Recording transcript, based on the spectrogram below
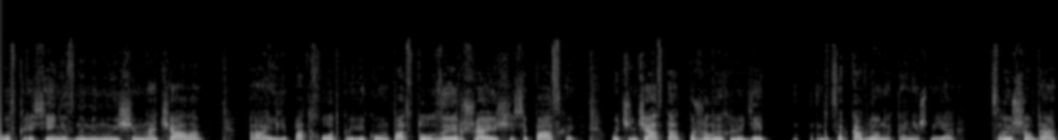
Воскресенье, знаменующем начало а, или подход к Великому посту, завершающийся Пасхой. Очень часто от пожилых людей, воцерковленных, конечно, я слышал, да,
